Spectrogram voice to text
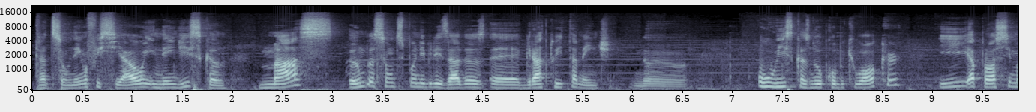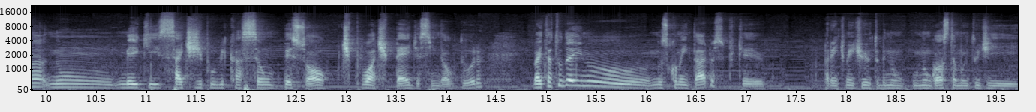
tradução nem oficial e nem de scan. Mas ambas são disponibilizadas é, gratuitamente no, o Whiskas no Comic Walker e a próxima num meio que site de publicação pessoal, tipo o Wattpad, assim, da autora. Vai estar tá tudo aí no, nos comentários, porque aparentemente o YouTube não, não gosta muito de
